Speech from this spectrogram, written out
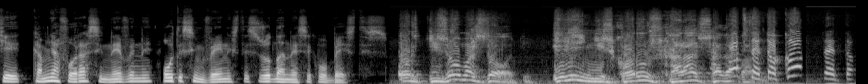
Και καμιά φορά συνέβαινε ό,τι συμβαίνει στις ζωντανές εκπομπές της. Ορκιζόμαστε ότι ειρήνης, χορός, χαράς, αγαπάμε. Κόψτε το, κόψτε το.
